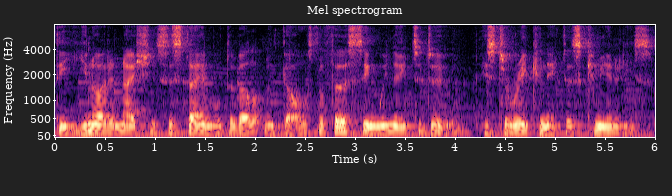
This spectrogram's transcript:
the United Nations Sustainable Development Goals, the first thing we need to do is to reconnect as communities.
